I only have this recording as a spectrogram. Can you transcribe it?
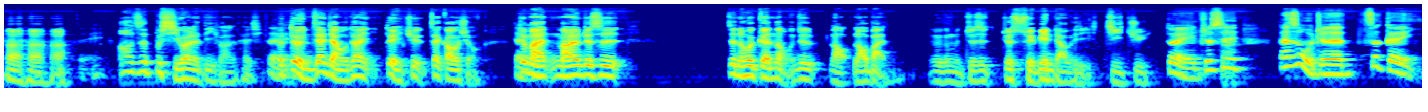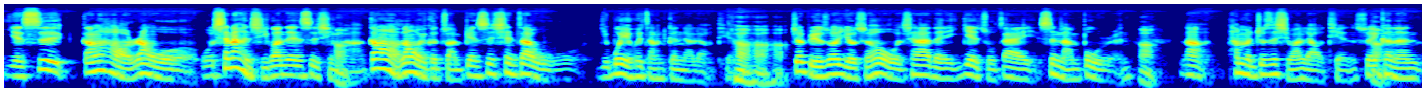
哈哈哈。对哦，这是不习惯的地方，太奇。对呃对你这样讲，我突然对，去在高雄，对就蛮蛮就是真的会跟那种就是老老板，就根本就是就随便聊个几几句。对，就是。但是我觉得这个也是刚好让我，我现在很习惯这件事情啊，刚好让我有个转变，是现在我也我也会这样跟人家聊天。就比如说，有时候我现在的业主在是南部人啊那他们就是喜欢聊天，所以啊可能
